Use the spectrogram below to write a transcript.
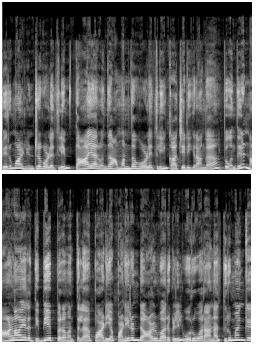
பெருமாள் நின்ற கோலத்திலையும் தாயார் வந்து அமர்ந்த கோலத்திலையும் காட்சியளிக்கிறாங்க. இப்போ வந்து நாலாயிரம் திவ்ய பிரமத்தில் பாடிய பனிரெண்டு ஆழ்வார்களில் ஒருவரான திருமங்கை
